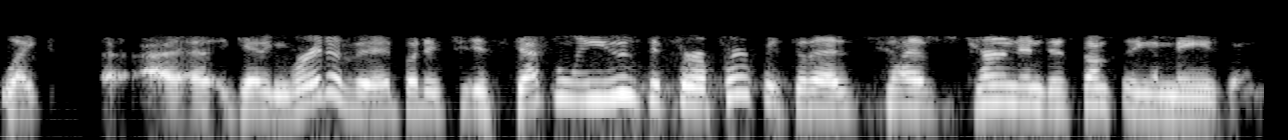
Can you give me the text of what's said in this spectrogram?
like uh, getting rid of it, but it's it's definitely used it for a purpose that has has turned into something amazing.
